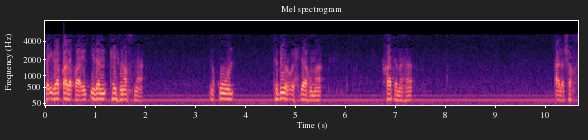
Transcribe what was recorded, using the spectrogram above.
فإذا قال قائل إذا كيف نصنع؟ نقول تبيع إحداهما خاتمها على شخص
